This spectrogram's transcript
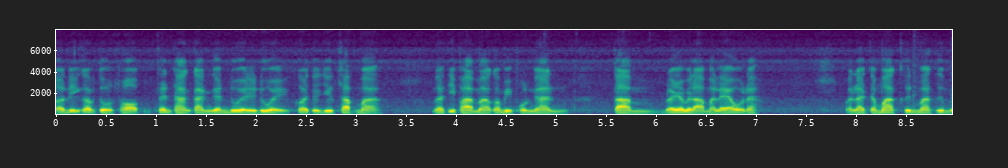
ตอนนี้ก็ตรวจสอบเส้นทางการเงินด้วยอะไรด้วย ก็จะยึดทรัพย์มาและที่ผ่านมาก็มีผลงานตามระยะเวลามาแล้วนะ มันอาจจะมากขึ้นมากขึ้นไป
